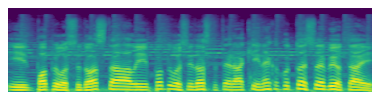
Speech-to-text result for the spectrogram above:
i popilo se dosta, ali popilo se i dosta te rakije i nekako to je sve bio taj,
